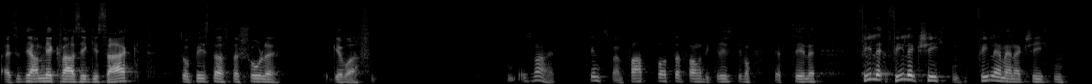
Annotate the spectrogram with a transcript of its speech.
Also sie haben mir quasi gesagt, du bist aus der Schule geworfen. Es war halt. Kind meinem Vater fangen, die Christi fangen. Ich erzähle viele, viele Geschichten, viele meiner Geschichten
